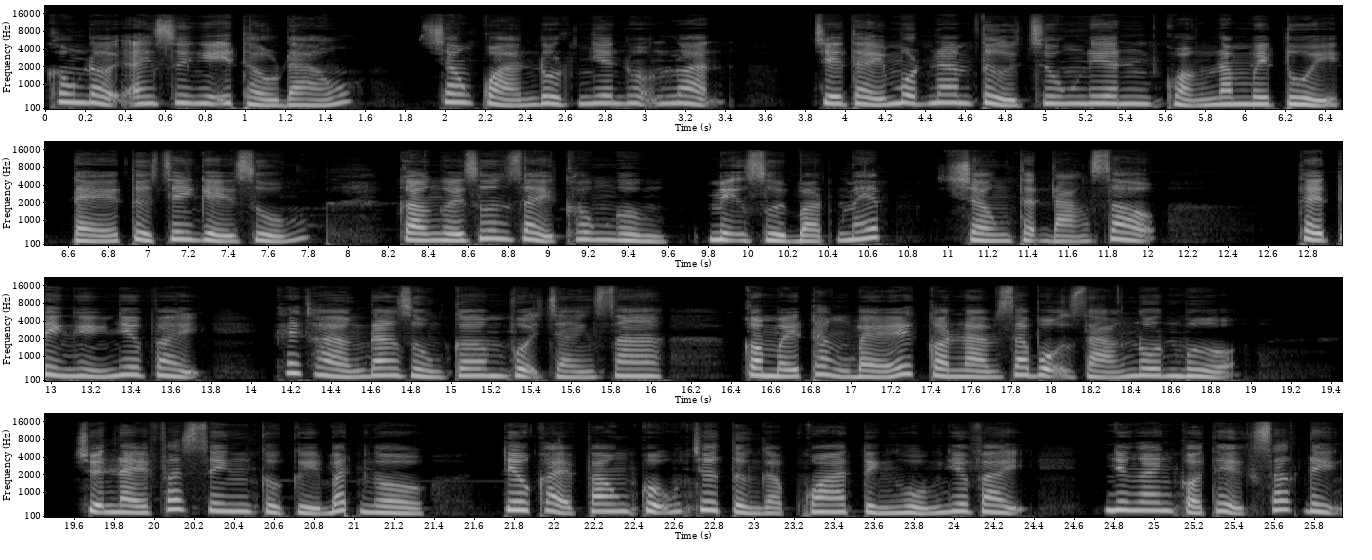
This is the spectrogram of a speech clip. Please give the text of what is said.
Không đợi anh suy nghĩ thấu đáo, trong quán đột nhiên hỗn loạn, chỉ thấy một nam tử trung niên khoảng 50 tuổi té từ trên ghế xuống. Cả người run rẩy không ngừng, miệng rùi bọt mép, trông thật đáng sợ. Thấy tình hình như vậy, khách hàng đang dùng cơm vội tránh xa, còn mấy thằng bé còn làm ra bộ dáng nôn mửa. Chuyện này phát sinh cực kỳ bất ngờ, Tiêu Khải Phong cũng chưa từng gặp qua tình huống như vậy, nhưng anh có thể xác định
